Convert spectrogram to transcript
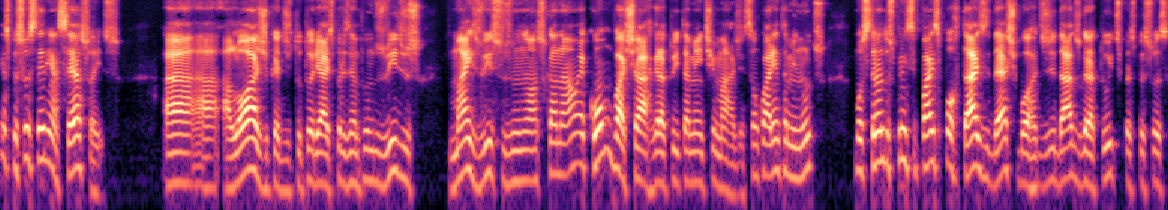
e as pessoas terem acesso a isso. A, a, a, lógica de tutoriais, por exemplo, um dos vídeos mais vistos no nosso canal é como baixar gratuitamente imagens. São 40 minutos mostrando os principais portais e dashboards de dados gratuitos para as pessoas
